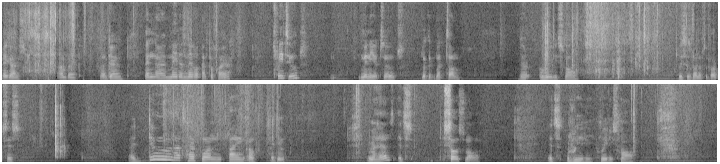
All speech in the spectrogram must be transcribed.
Hey guys, I'm back again and I made a little amplifier. Three tubes, miniature tubes. Look at my thumb. They're really small. This is one of the boxes. I do not have one lying. Oh, I do. In my hand, it's so small. It's really, really small.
